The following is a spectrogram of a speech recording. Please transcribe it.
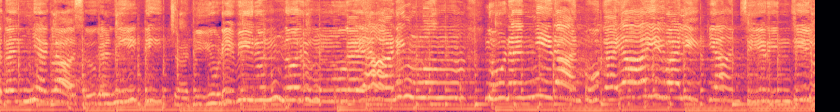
അകഞ്ഞ ഗ്ലാസുകൾ നീട്ടി ചതിയുടെ വിരുന്നൊരുങ്ങുകയാണെങ്ങും നുണഞ്ഞിടാൻ പുകയായി വലിക്കാൻ സിറിഞ്ചിലും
